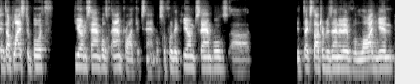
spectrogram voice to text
it applies to both QM samples and project samples. So for the QM samples, uh, the TxDOT representative will log in,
